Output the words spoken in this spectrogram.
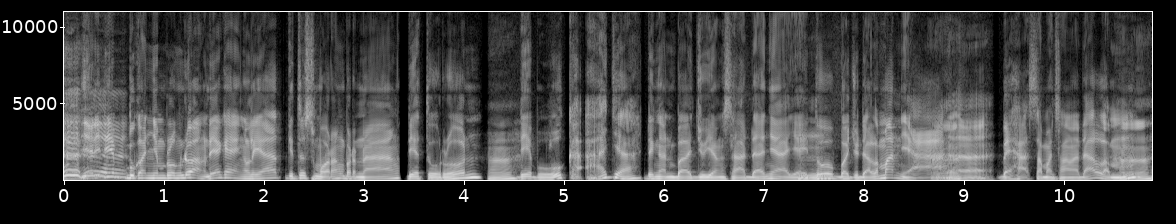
Jadi dia bukan nyemplung doang, dia kayak ngelihat gitu semua orang berenang, dia turun, Hah? dia buka aja dengan baju yang seadanya yaitu Hmm. baju daleman ya, Heeh. BH sama celana dalam. Hah?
